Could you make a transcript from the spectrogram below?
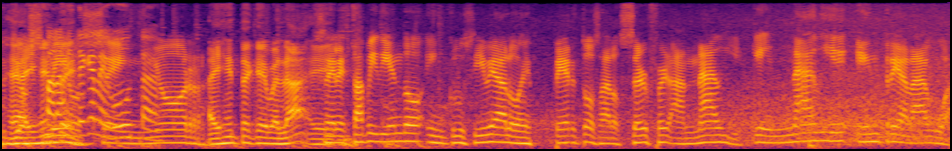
Dios hay, gente, Para la mío, gente que le gusta. Señor. hay gente que, ¿verdad? Eh, Se le está pidiendo inclusive a los expertos, a los surfers, a nadie, que nadie entre al agua.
